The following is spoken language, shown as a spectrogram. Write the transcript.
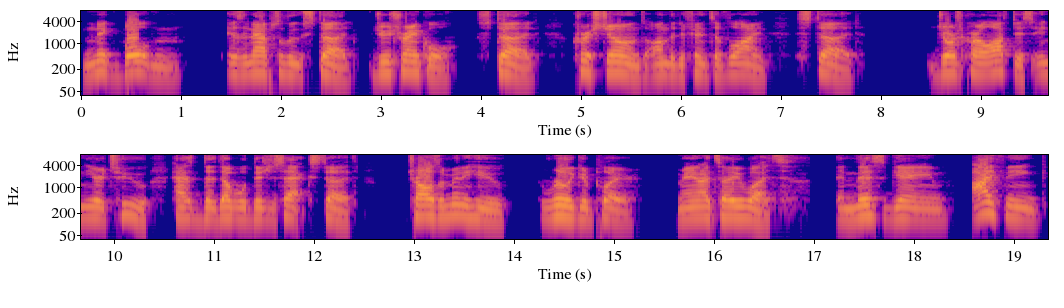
Nick Bolton is an absolute stud. Drue Tranquill, stud. Chris Jones on the defensive line, stud. George Karlaftis in year two has the double digit sack, stud. Charles Omenihu, really good player. Man, I tell you what, in this game, I think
